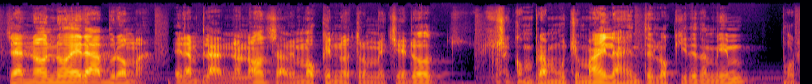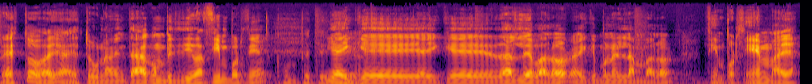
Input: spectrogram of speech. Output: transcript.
O sea, no, no era broma. Era en plan, no, no, sabemos que nuestros mecheros se compran mucho más y la gente los quiere también por esto, vaya. Esto es una ventaja competitiva 100%. Competitiva. Y hay que, hay que darle valor, hay que ponerla en valor. 100%, vaya.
